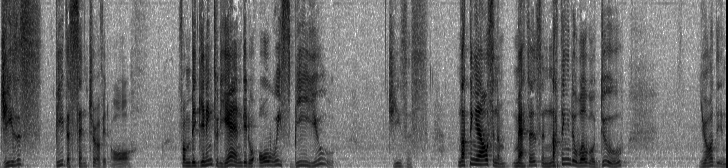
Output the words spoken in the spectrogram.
Jesus be the center of it all. From beginning to the end, it will always be you, Jesus. Nothing else in the matters and nothing in the world will do. You're the,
